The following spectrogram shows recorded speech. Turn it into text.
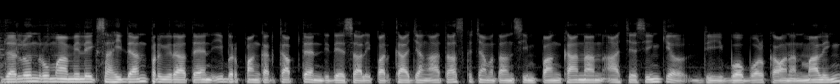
Sudarlun rumah milik Sahidan perwira TNI berpangkat kapten di desa Lipat Kajang Atas, kecamatan Simpang Kanan, Aceh Singkil, di bobol kawanan maling,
